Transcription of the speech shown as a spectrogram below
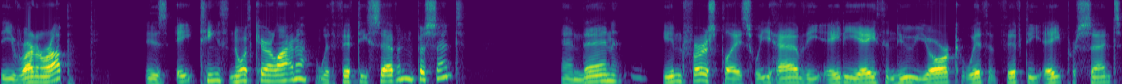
The runner up is 18th North Carolina with 57%. And then in first place, we have the 88th New York with 58%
